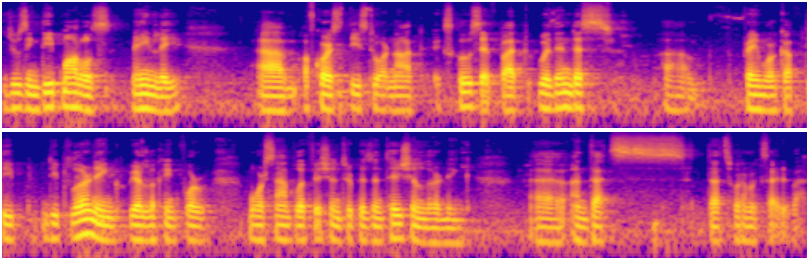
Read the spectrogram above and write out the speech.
using deep models mainly. Um, of course, these two are not exclusive, but within this um, framework of deep, deep learning, we are looking for more sample efficient representation learning. Uh, and that's, that's what I'm excited about.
